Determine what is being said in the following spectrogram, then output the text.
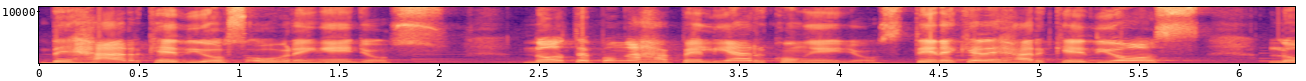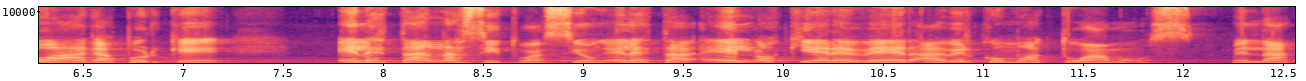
dejar que Dios obre en ellos. No te pongas a pelear con ellos. Tienes que dejar que Dios lo haga porque él está en la situación, Él, está, Él nos quiere ver a ver cómo actuamos, ¿verdad?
